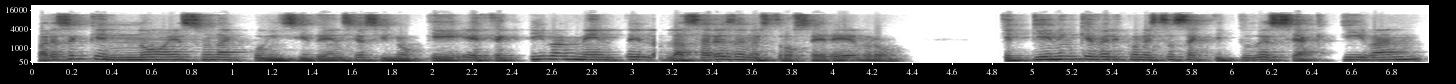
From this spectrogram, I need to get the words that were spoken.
parece que no es una coincidencia, sino que efectivamente las áreas de nuestro cerebro que tienen que ver con estas actitudes se activan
